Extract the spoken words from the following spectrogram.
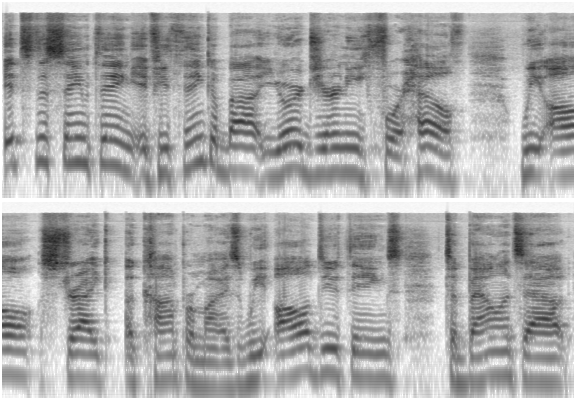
It's the same thing. If you think about your journey for health, we all strike a compromise. We all do things to balance out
